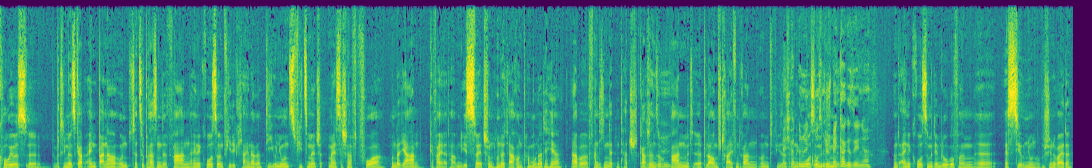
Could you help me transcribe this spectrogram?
Mini-Choreos, äh, übertrieben, es gab einen Banner und dazu passende Fahnen, eine große und viele kleinere, die Unions Vizemeisterschaft vor 100 Jahren gefeiert haben. Die ist zwar jetzt schon 100 Jahre und ein paar Monate her, aber fand ich einen netten Touch. Gab es dann so Fahnen mit äh, blauem Streifen dran und wie gesagt, Ich eine große mit dem Schwenker gesehen, ja. und eine große mit dem Logo vom äh, SC Union Oberschöneweide.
